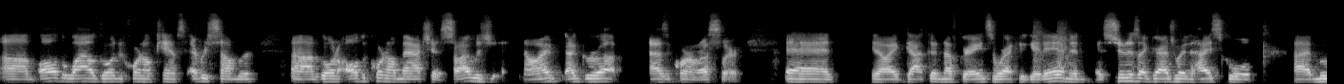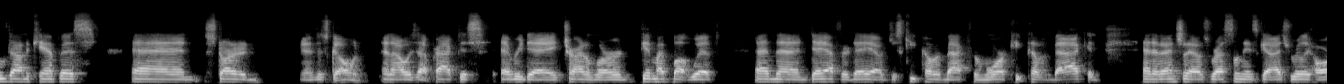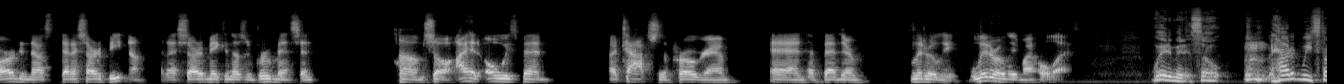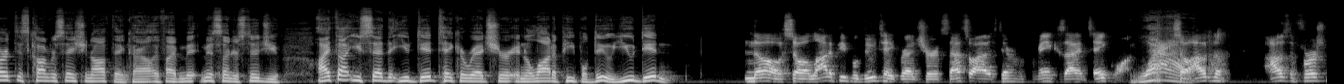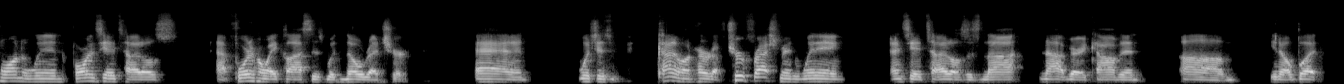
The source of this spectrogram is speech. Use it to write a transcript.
um, all the while going to Cornell camps every summer, um, going to all the Cornell matches. So I was, you know, I, I grew up as a Cornell wrestler, and you know, I got good enough grades to where I could get in. And as soon as I graduated high school, I moved on to campus and started, you know, just going. And I was at practice every day, trying to learn, get my butt whipped. And then day after day, I would just keep coming back for more, keep coming back. And and eventually I was wrestling these guys really hard. And I was, then I started beating them and I started making those improvements. And um, so I had always been attached to the program and have been there literally, literally my whole life. Wait a minute. So, how did we start this conversation off then, Kyle? If I mi- misunderstood you, I thought you said that you did take a red shirt, and a lot of people do. You didn't. No, so a lot of people do take red shirts. That's why it was different for me because I didn't take one. Wow. So I was the I was the first one to win four NCAA titles at four different weight classes with no red shirt, and which is kind of unheard of. True freshmen winning NCAA titles is not not very common. Um, you know, but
